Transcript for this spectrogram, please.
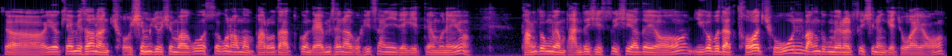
자, 이 개미산은 조심조심하고 쓰고 나면 바로 닫고 냄새나고 휘산이 되기 때문에요. 방독면 반드시 쓰셔야 돼요. 이거보다 더 좋은 방독면을 쓰시는 게 좋아요.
